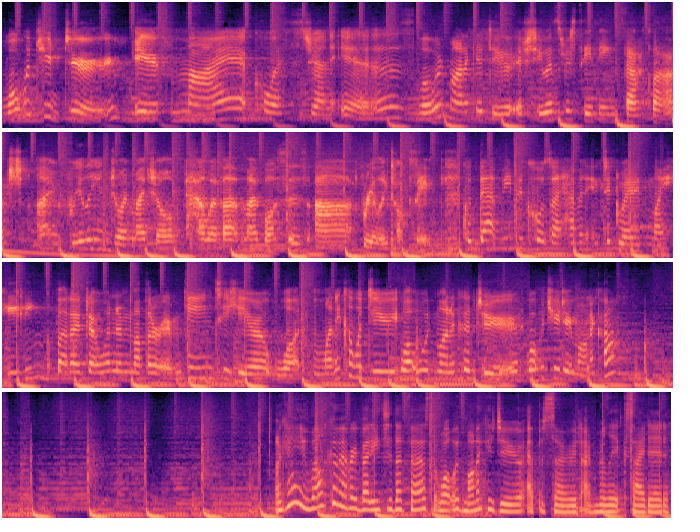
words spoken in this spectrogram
What would you do if my question is what would Monica do if she was receiving backlash? I really enjoy my job, however, my bosses are really toxic. Could that be because I haven't integrated my healing? But I don't want to mother him. Keen to hear what Monica would do. What would Monica do? What would you do, Monica? Okay, welcome everybody to the first What Would Monica Do episode. I'm really excited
